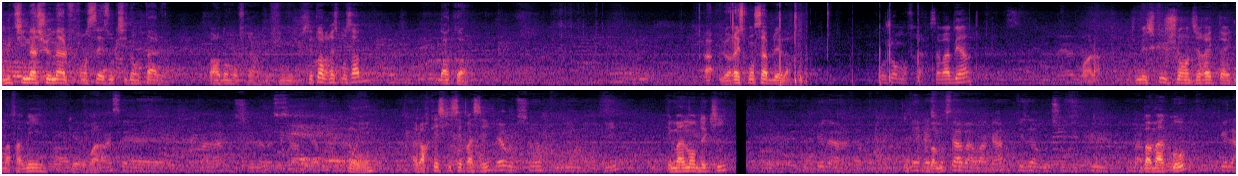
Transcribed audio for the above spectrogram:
Multinationale française occidentale. Pardon mon frère, je finis. C'est toi le responsable? D'accord. Ah, le responsable est là. Bonjour mon frère, ça va bien? Voilà. Je m'excuse, je suis en direct avec ma famille, donc euh, voilà. Oui. Alors qu'est-ce qui s'est passé? Et maintenant de qui? Les responsables qu'ils ont reçu depuis Bamako. La,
